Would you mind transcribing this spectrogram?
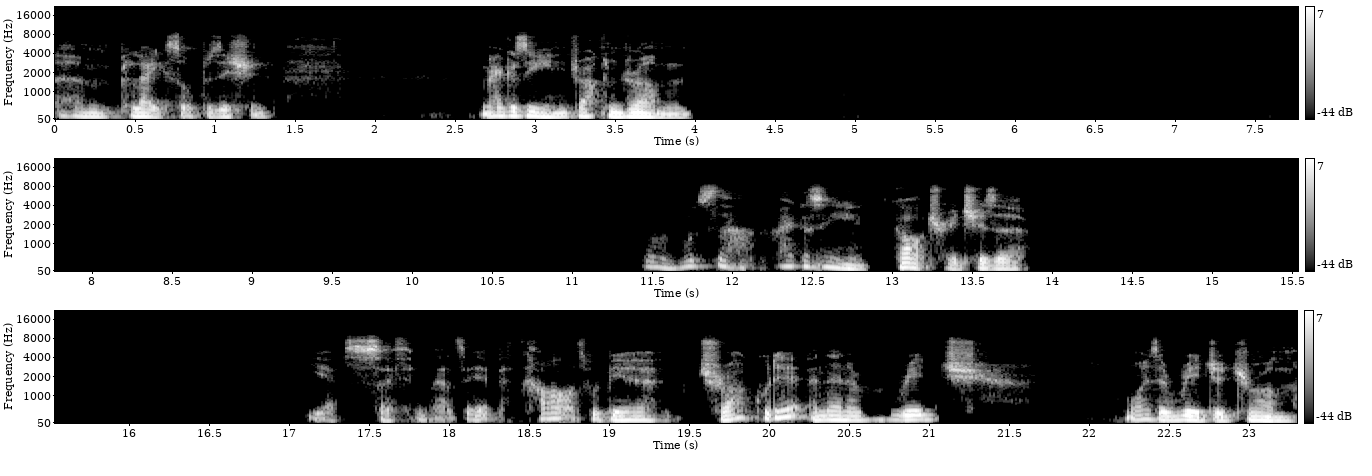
um, place or position. Magazine, Druck and Drum. Oh, what's that? Magazine. Cartridge is a. Yes, I think that's it. A cart would be a truck, would it? And then a ridge. Why is a ridge a drum?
